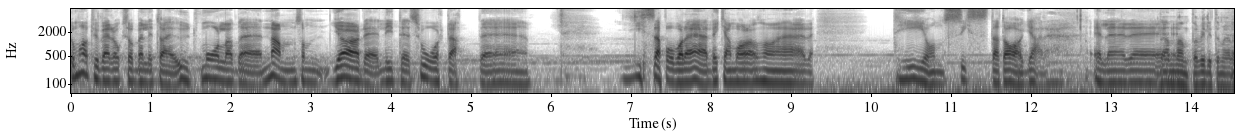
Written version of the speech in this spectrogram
De har tyvärr också väldigt så här, utmålade namn som gör det lite svårt att eh, gissa på vad det är. Det kan vara sådana här Teons sista dagar. Eller... Eh, Den väntar vi lite med.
